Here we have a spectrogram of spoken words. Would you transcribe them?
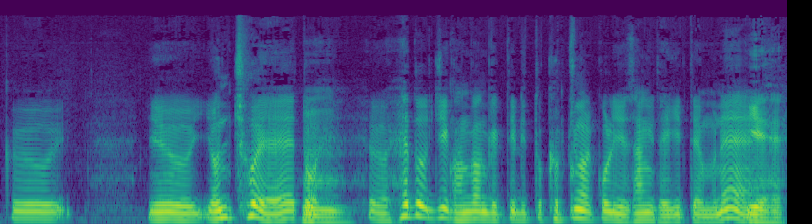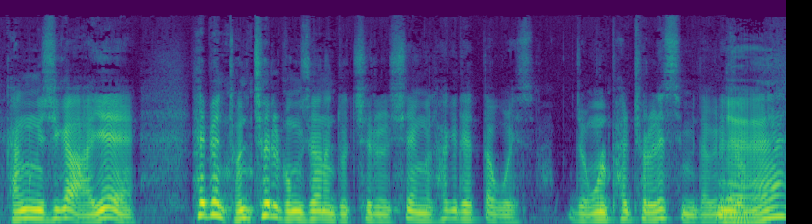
그 연초에 또 음. 해돋이 관광객들이 또 급증할 걸로 예상이 되기 때문에 예. 강릉시가 아예 해변 전체를 봉쇄하는 조치를 시행을 하기로 했다고 했, 오늘 발표를 했습니다. 그래서 네.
